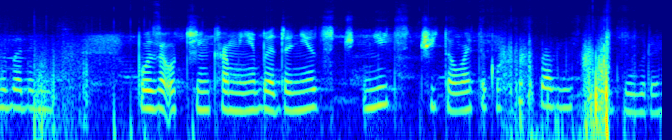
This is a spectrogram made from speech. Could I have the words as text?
Nie będę nic poza odcinkami, nie będę nic, nic cheatować, tylko chcę sprawdzić te góry.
